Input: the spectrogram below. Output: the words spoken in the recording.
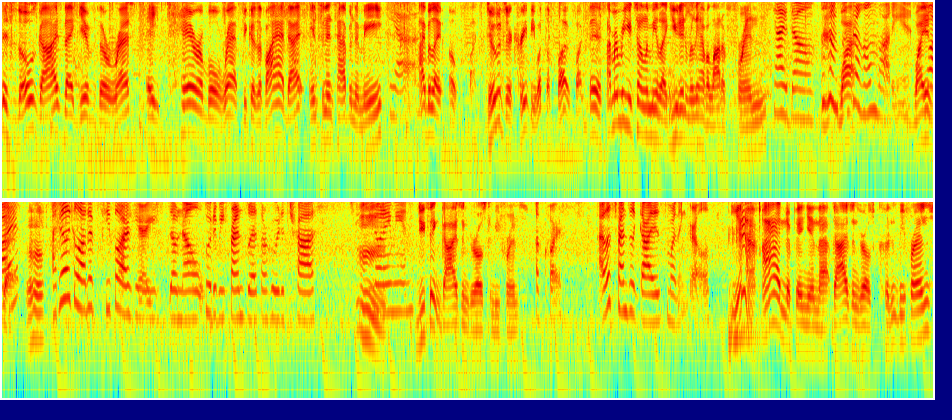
It's those guys that give the rest a terrible rep because if I had that incidents happen to me, Yeah. I'd be like, oh fuck, dudes are creepy. What the fuck? Fuck this. I remember you telling me like you didn't really have a lot of friends. yeah, I don't. I'm Why? such a homebody. Why is that? Uh-huh. I feel like a lot of people are here. You just don't know who to be friends with or who to trust. You Mm. know what I mean? Do you think guys and girls can be friends? Of course. I was friends with guys more than girls. Yeah. I had an opinion that guys and girls couldn't be friends.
